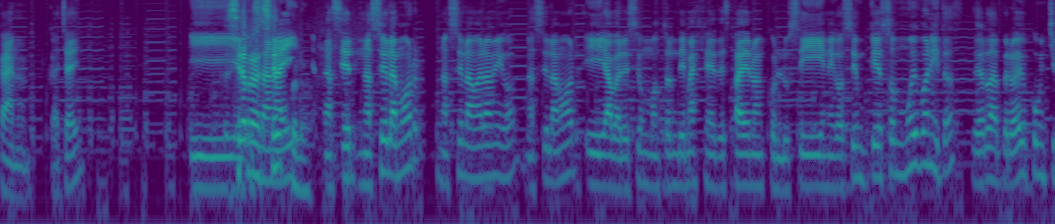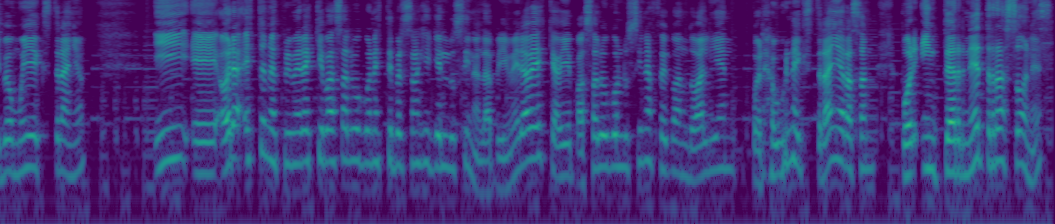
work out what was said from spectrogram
canon, ¿cachai? Y empezaron ahí, nació, nació el amor, nació el amor, amigo, nació el amor, y apareció un montón de imágenes de Spider-Man con Lucina, y cosas que son muy bonitas, de verdad, pero es como un chipeo muy extraño. Y eh, ahora, esto no es primera vez que pasa algo con este personaje que es Lucina. La primera vez que había pasado algo con Lucina fue cuando alguien, por alguna extraña razón, por internet razones,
